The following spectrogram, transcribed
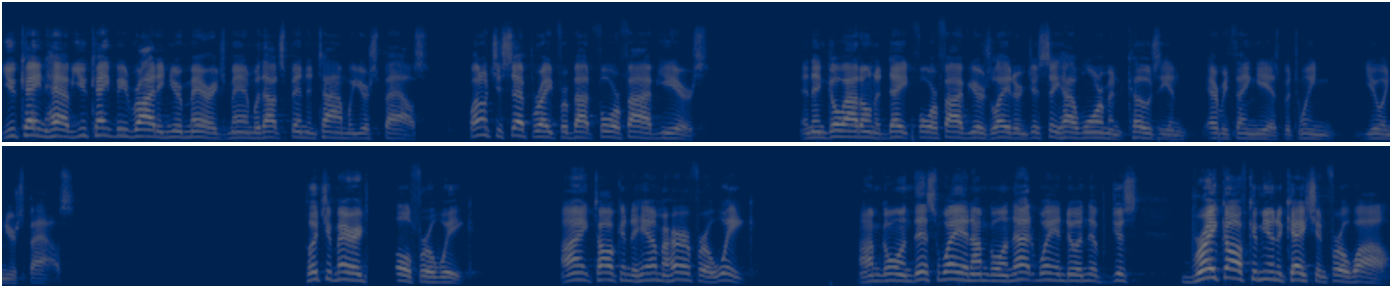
You can't have, you can't be right in your marriage, man, without spending time with your spouse. Why don't you separate for about four or five years and then go out on a date four or five years later and just see how warm and cozy and everything is between you and your spouse? Put your marriage for a week. I ain't talking to him or her for a week. I'm going this way and I'm going that way and doing this. Just break off communication for a while.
